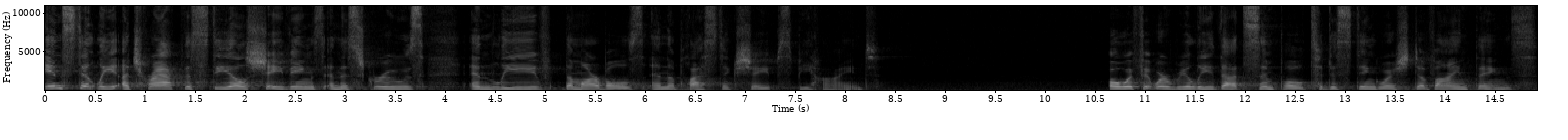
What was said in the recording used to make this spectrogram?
instantly attract the steel shavings and the screws and leave the marbles and the plastic shapes behind. Oh, if it were really that simple to distinguish divine things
